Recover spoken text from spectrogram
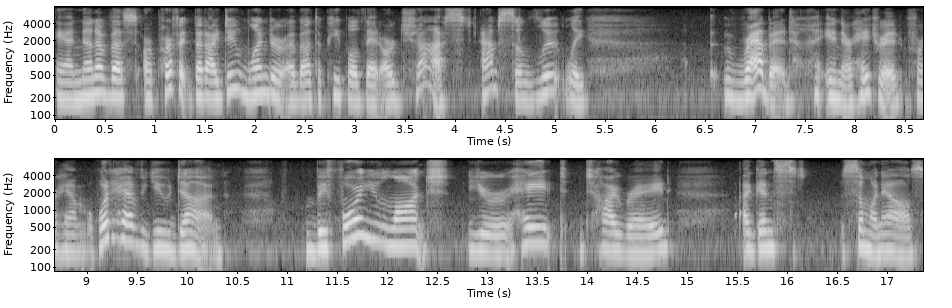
and none of us are perfect, but I do wonder about the people that are just absolutely rabid in their hatred for him. What have you done? Before you launch your hate tirade against someone else,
